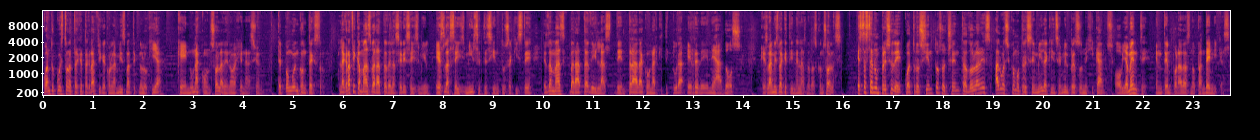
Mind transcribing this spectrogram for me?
¿Cuánto cuesta una tarjeta gráfica con la misma tecnología que en una consola de nueva generación? Te pongo en contexto. La gráfica más barata de la serie 6000 es la 6700 XT. Es la más barata de las de entrada con arquitectura RDNA 2 es la misma que tienen las nuevas consolas. Esta está en un precio de 480 dólares, algo así como 13 mil a 15 mil pesos mexicanos. Obviamente, en temporadas no pandémicas,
